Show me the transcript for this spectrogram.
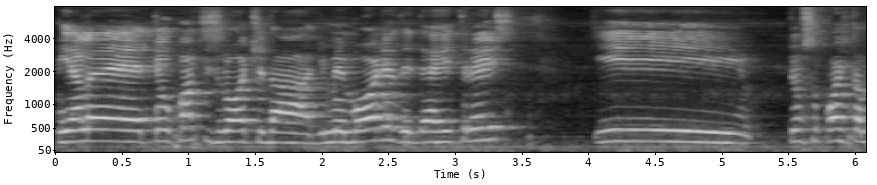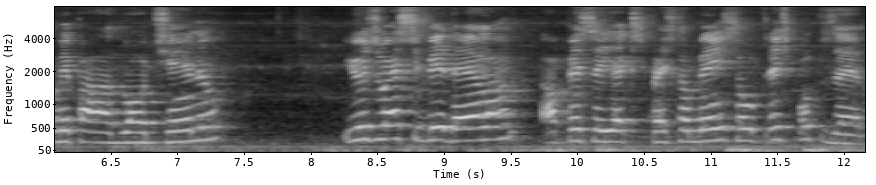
E ela é, tem um 4 slot da, de memória DDR3 e tem um suporte também para dual channel. E os USB dela, a PCI Express também, são 3.0.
